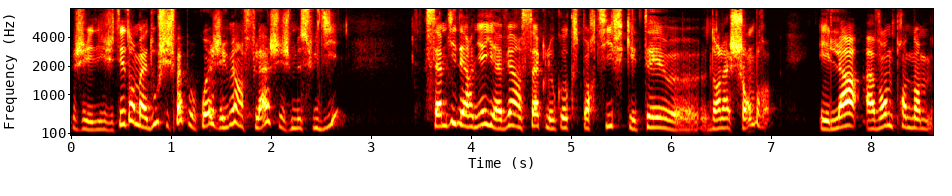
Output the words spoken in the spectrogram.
J'étais dans ma douche, je sais pas pourquoi, j'ai eu un flash et je me suis dit, Samedi dernier, il y avait un sac Lecoq sportif qui était euh, dans la chambre. Et là, avant de prendre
